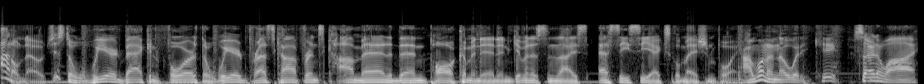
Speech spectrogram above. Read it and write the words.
I don't know, just a weird back and forth, a weird press conference comment, and then Paul coming in and giving us a nice SEC exclamation point. I want to know what he kicked. So do I.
